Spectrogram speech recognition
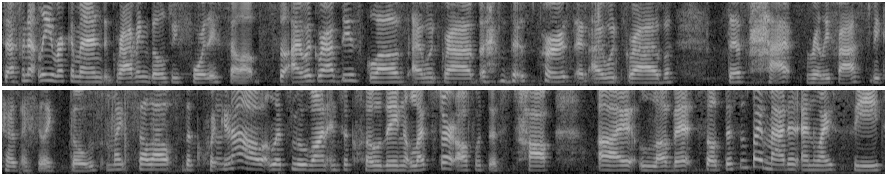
definitely recommend grabbing those before they sell out so I would grab these gloves I would grab this purse and I would grab this hat really fast because I feel like those might sell out the quickest. So now let's move on into clothing. Let's start off with this top. I love it. So this is by Madden NYC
